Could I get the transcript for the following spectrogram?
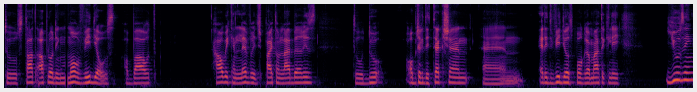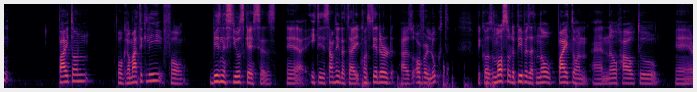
to start uploading more videos about how we can leverage Python libraries to do object detection and edit videos programmatically using Python programmatically for business use cases. Uh, it is something that I considered as overlooked because most of the people that know Python and know how to uh,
